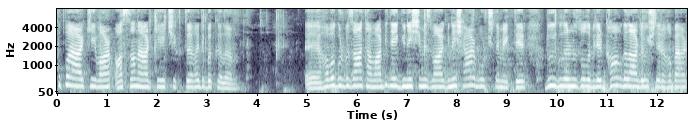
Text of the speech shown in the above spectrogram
Kupa erkeği var. Aslan erkeği çıktı. Hadi bakalım. Ee, hava grubu zaten var. Bir de güneşimiz var. Güneş her burç demektir. Duygularınız olabilir. Kavgalar, dövüşlere haber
